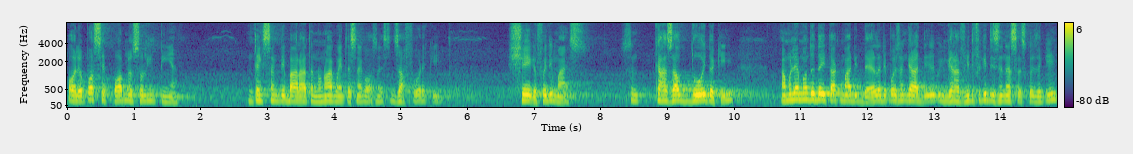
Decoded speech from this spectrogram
Olha, eu posso ser pobre, mas eu sou limpinha. Não tem sangue de barata, não, não aguento esse negócio, esse desaforo aqui. Chega, foi demais. Um casal doido aqui. A mulher manda deitar com o marido dela, depois engravida e fica dizendo essas coisas aqui.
